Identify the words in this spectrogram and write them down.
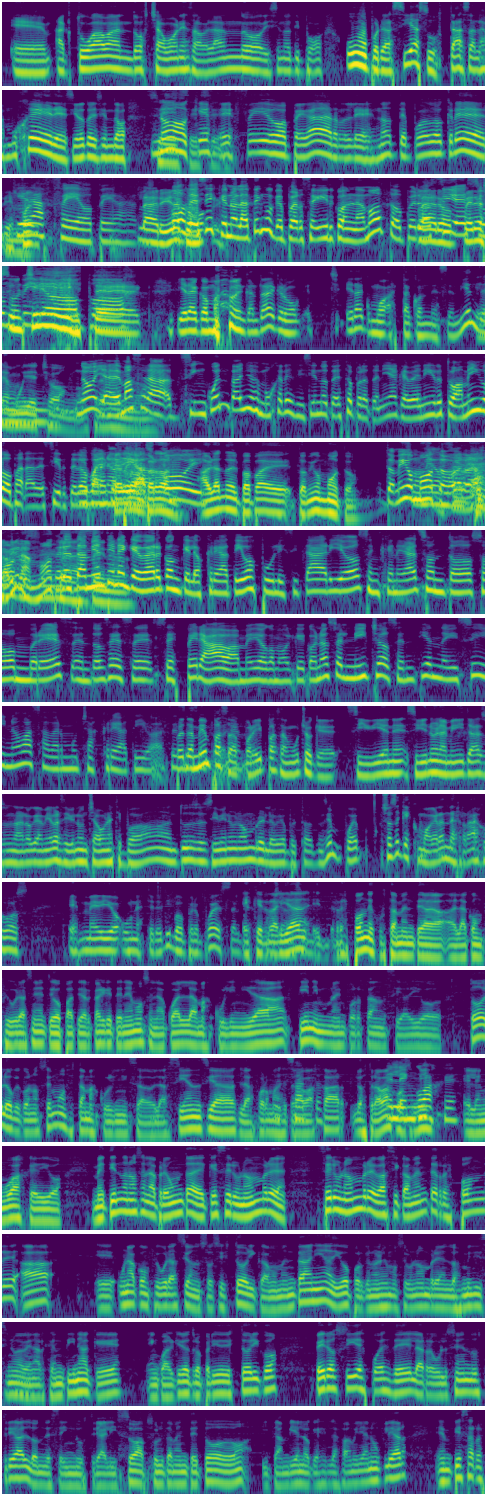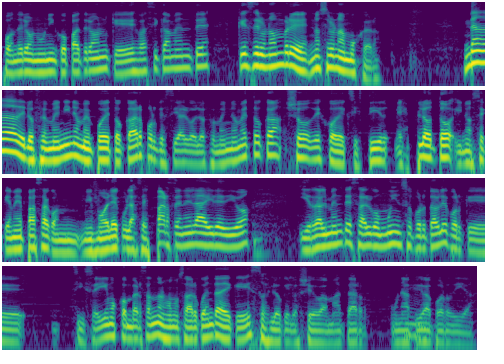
eh, actuaban dos chabones hablando, diciendo, tipo, uh, pero así asustás a las mujeres? Y el otro diciendo, no, sí, que sí. es feo pegarles, no te puedo creer. Y después- Queda feo pegar. claro, y era Vos como- decís que no la tengo que perseguir con la moto, pero claro, sí es pero es un, un chiste. Y era como, me encantaba que como, era como hasta condescendiente. Era muy de chongo. No, y además era 50 años de mujeres diciéndote esto, pero tenía que venir tu amigo para decírtelo, Y para bueno, que Perdón, digas, perdón. "Uy, Hablando del papá de tu amigo en moto. Tu amigo Tu moto, ¿verdad? Moto Pero también escena. tiene que ver con que los creativos publicitarios en general son todos hombres, entonces se, se esperaba, medio como el que conoce el nicho se entiende y sí, no vas a ver muchas creativas. Pero también pasa, problema. por ahí pasa mucho que si viene, si viene una minita es una loca de mierda, si viene un chabón es tipo, ah, entonces si viene un hombre le voy a prestar atención. Puede- yo sé que es como a grandes rasgos es medio un estereotipo, pero puede ser. Es que en realidad así. eh, responde justamente a, a la configuración heteropatriarcal que tenemos en la cual la masculinidad tiene una importancia. Digo, todo lo que conocemos está masculinizado. Las ciencias, las formas Exacto. de trabajar, los trabajos. El lenguaje. El lenguaje, digo. Metiéndonos en la pregunta de qué es ser un hombre. Ser un hombre básicamente responde a eh, una configuración sociohistórica momentánea, digo, porque no es lo mismo ser un hombre en el 2019 en Argentina que en cualquier otro periodo histórico, pero sí después de la revolución industrial, donde se industrializó absolutamente todo, y también lo que es la familia nuclear, empieza a responder a un único patrón que es básicamente, ¿qué es ser un hombre? No ser una mujer. Nada de lo femenino me puede tocar porque si algo de lo femenino me toca, yo dejo de existir, exploto y no sé qué me pasa con mis moléculas se esparcen en el aire, digo. Y realmente es algo muy insoportable porque si seguimos conversando nos vamos a dar cuenta de que eso es lo que los lleva a matar una piba por día.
